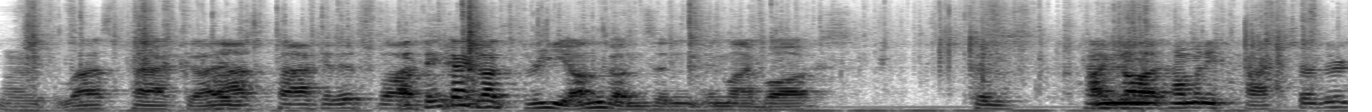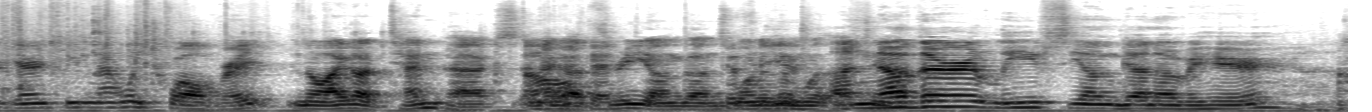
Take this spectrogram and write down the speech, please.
All right, last pack, guys. Last pack of this box. I think I got three Young Guns in, in my box. Cause How many, got how many packs are there guaranteed in that one? Twelve, right? no, I got ten packs and Oh, I got okay. three Young Guns. Good one for of them you. was I think- Another Leafs young gun over here.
